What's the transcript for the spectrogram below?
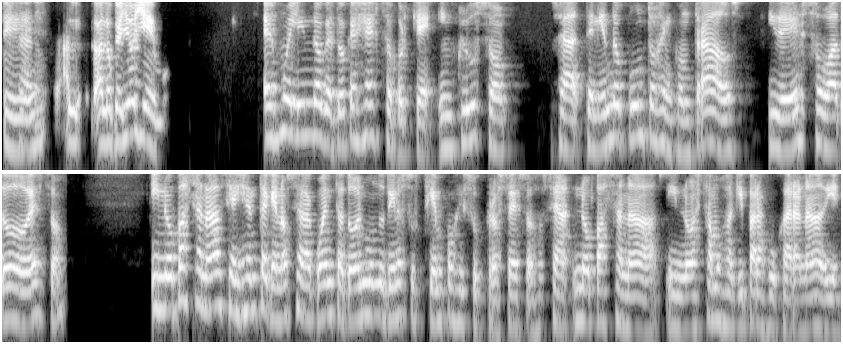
eh, a, lo que yo llevo. Es muy lindo que toques esto porque incluso, o sea, teniendo puntos encontrados, y de eso va todo esto, y no pasa nada si hay gente que no se da cuenta, todo el mundo tiene sus tiempos y sus procesos, o sea, no pasa nada y no estamos aquí para juzgar a nadie.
